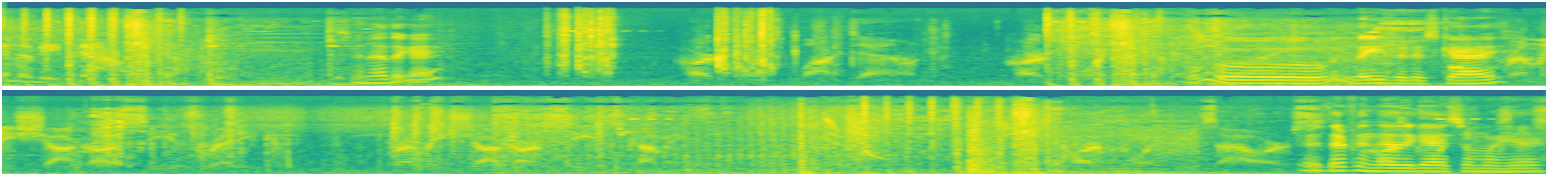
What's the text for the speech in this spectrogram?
Enemy down. Is another guy? Hardpoint locked down. Hardpoint. Ooh, laser this guy. Friendly shock RC is ready. Friendly shock RC is coming. Hardpoint is ours. There's definitely another guy somewhere here.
